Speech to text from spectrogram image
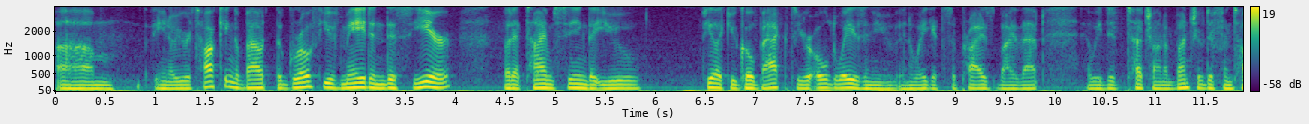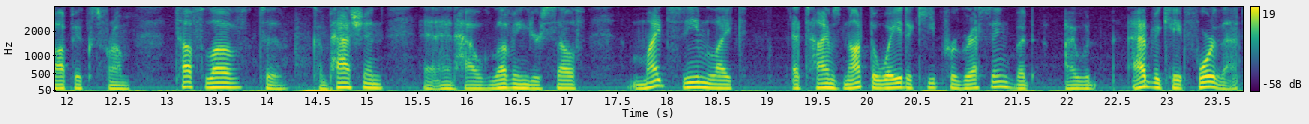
um, you know, you were talking about the growth you've made in this year, but at times seeing that you feel like you go back to your old ways and you, in a way, get surprised by that. And we did touch on a bunch of different topics from tough love to compassion and, and how loving yourself might seem like at times not the way to keep progressing, but I would advocate for that,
